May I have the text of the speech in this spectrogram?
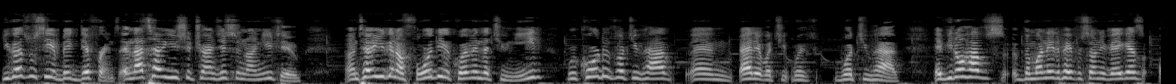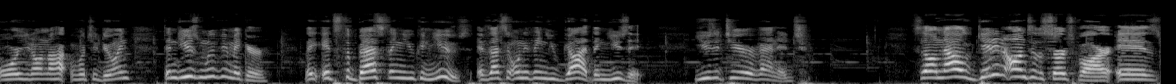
you guys will see a big difference. And that's how you should transition on YouTube. Until you can afford the equipment that you need, record with what you have and edit what you with what you have. If you don't have the money to pay for Sony Vegas or you don't know how, what you're doing, then use Movie Maker. Like it's the best thing you can use. If that's the only thing you got, then use it. Use it to your advantage. So now getting onto the search bar is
